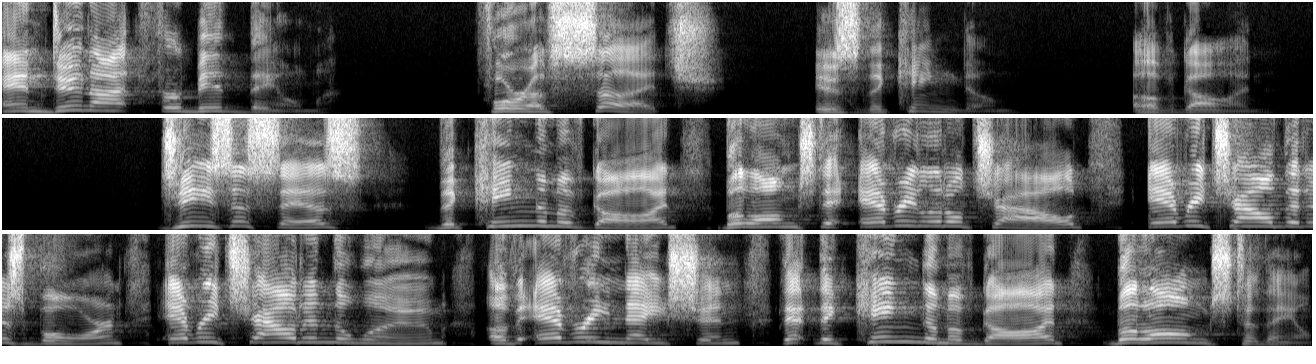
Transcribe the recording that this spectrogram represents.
and do not forbid them, for of such is the kingdom of God. Jesus says, the kingdom of God belongs to every little child, every child that is born, every child in the womb of every nation, that the kingdom of God belongs to them.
